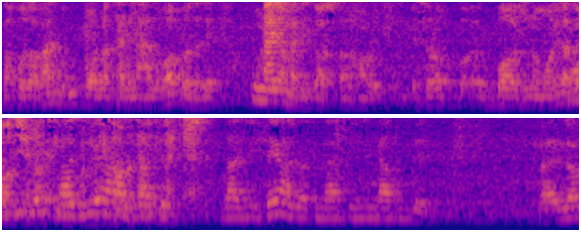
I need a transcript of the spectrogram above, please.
و خداوند به او بالاترین القاب رو داده. اون نیامده داستان ها رو به صورت بازنمایی و بازشناسی بکنه کتاب رو وظیفه حضرت مسیحی نبوده. و الا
